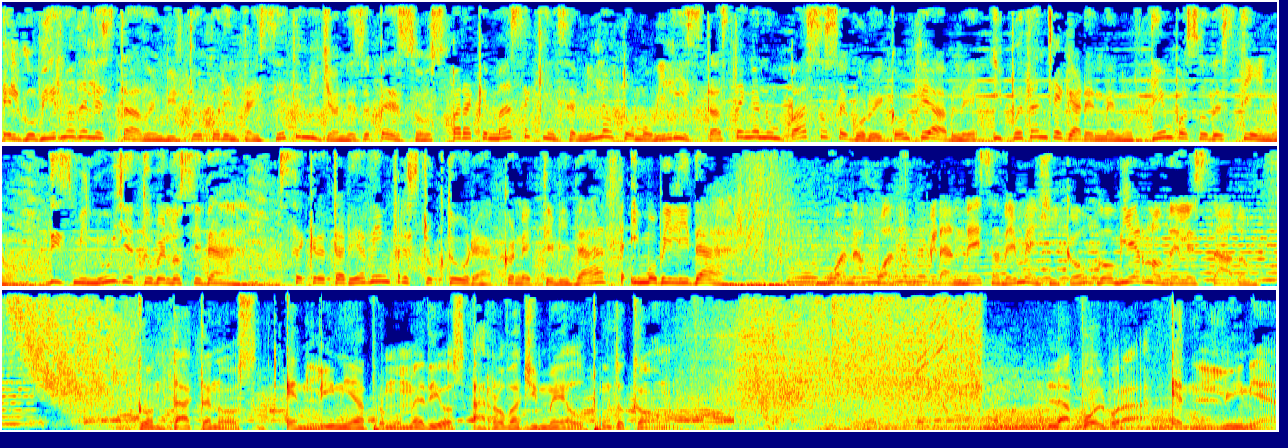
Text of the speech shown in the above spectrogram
El gobierno del estado invirtió 47 millones de pesos para que más de 15 mil automovilistas tengan un paso seguro y confiable y puedan llegar en menor tiempo a su destino. Disminuye tu velocidad. Secretaría de Infraestructura, Conectividad y Movilidad. Guanajuato, Grandeza de México, Gobierno del Estado. Contáctanos en línea promomedios.com. La pólvora en línea.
